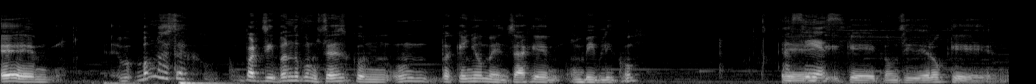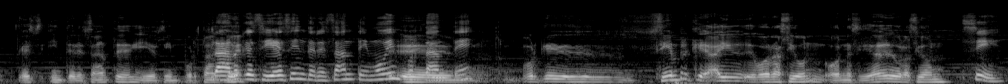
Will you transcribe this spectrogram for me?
eh, vamos a estar participando con ustedes con un pequeño mensaje bíblico. Eh, que considero que es interesante y es importante. Claro que sí, es interesante y muy importante. Eh, porque siempre que hay oración o necesidad de oración, sí.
